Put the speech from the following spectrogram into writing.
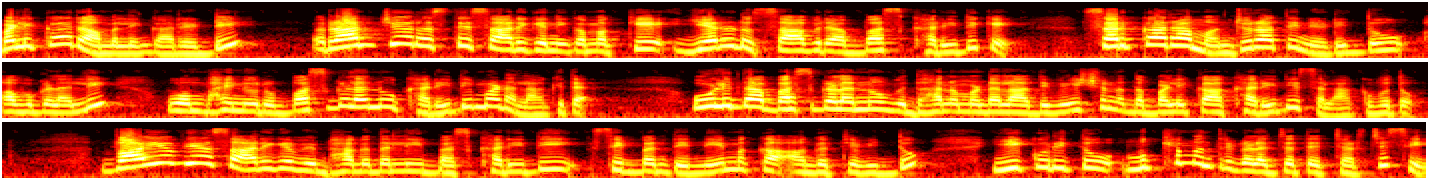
ಬಳಿಕ ರಾಮಲಿಂಗಾರೆಡ್ಡಿ, ರಾಜ್ಯ ರಸ್ತೆ ಸಾರಿಗೆ ನಿಗಮಕ್ಕೆ ಎರಡು ಸಾವಿರ ಬಸ್ ಖರೀದಿಗೆ ಸರ್ಕಾರ ಮಂಜೂರಾತಿ ನೀಡಿದ್ದು ಅವುಗಳಲ್ಲಿ ಒಂಬೈನೂರು ಬಸ್ಗಳನ್ನು ಖರೀದಿ ಮಾಡಲಾಗಿದೆ. ಉಳಿದ ಬಸ್ಗಳನ್ನು ವಿಧಾನಮಂಡಲ ಅಧಿವೇಶನದ ಬಳಿಕ ಖರೀದಿಸಲಾಗುವುದು. ವಾಯವ್ಯ ಸಾರಿಗೆ ವಿಭಾಗದಲ್ಲಿ ಬಸ್ ಖರೀದಿ ಸಿಬ್ಬಂದಿ ನೇಮಕ ಅಗತ್ಯವಿದ್ದು, ಈ ಕುರಿತು ಮುಖ್ಯಮಂತ್ರಿಗಳ ಜತೆ ಚರ್ಚಿಸಿ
